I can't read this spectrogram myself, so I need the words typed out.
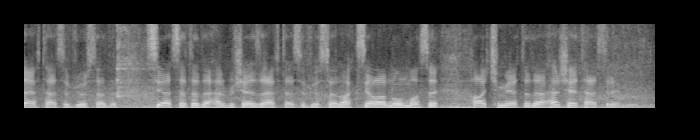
zəif təsir göstərir. Siyasətə də, hər bir şeyə zəif təsir göstərir. Aksiyaların olması hakimiyyətə də, hər şeyə təsir edir.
